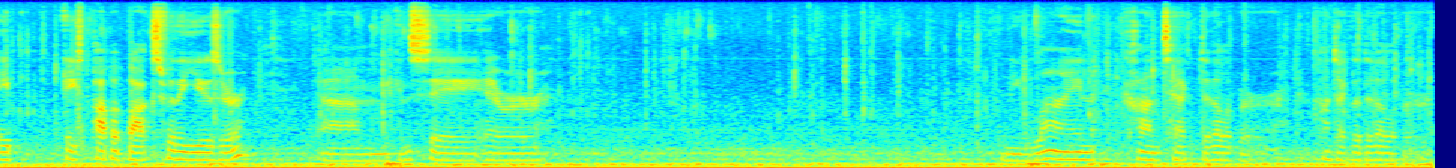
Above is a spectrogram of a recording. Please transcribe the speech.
a, a pop-up box for the user. Um, we can say error. New line contact developer. Contact the developer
